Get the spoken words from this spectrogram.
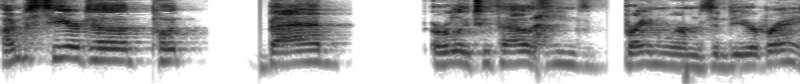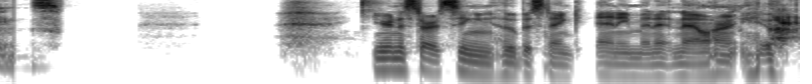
I'm just here to put bad early 2000s brainworms into your brains. You're going to start singing Hoobastank any minute now, aren't you? I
